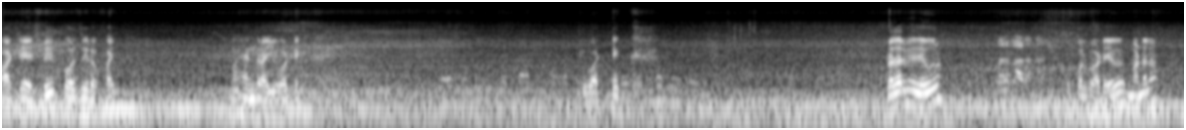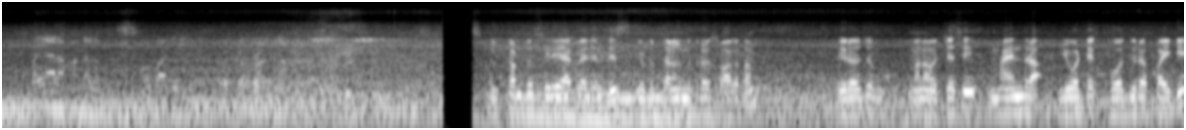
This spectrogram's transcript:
forty HP four zero five Mahindra Yuvo tech Yuvo tech brother మీద ఎవరు? ఉప్పలపాడు. ఎవరు? మండలం? Welcome to Siri agro agencies YouTube channel మిత్రులకు స్వాగతం. ఈరోజు మనం వచ్చేసి మహేంద్ర యువటెక్ ఫోర్ జీరో ఫైవ్కి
